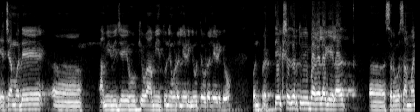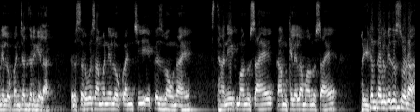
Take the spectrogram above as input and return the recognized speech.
याच्यामध्ये आम्ही विजयी होऊ किंवा आम्ही इथून एवढं लेट घेऊ तेवढं लेट घेऊ. पण प्रत्यक्ष जर तुम्ही बघायला गेलात सर्वसामान्य लोकांच्यात जर गेला तर सर्वसामान्य लोकांची एकच भावना आहे. स्थानिक माणूस आहे काम केलेला माणूस आहे. फलटण तालुक्यातच सोडा.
